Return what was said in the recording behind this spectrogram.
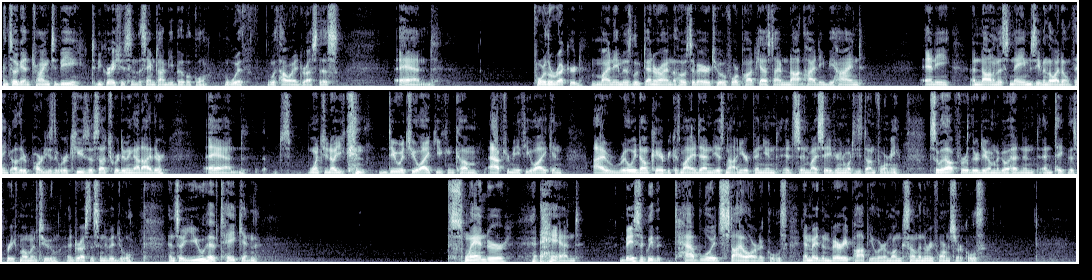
and so again, trying to be to be gracious and at the same time be biblical with with how I address this, and for the record, my name is Luke Denner. I am the host of Error 204 podcast. I am not hiding behind any anonymous names, even though I don't think other parties that were accused of such were doing that either. And want you know you can do what you like. You can come after me if you like, and I really don't care because my identity is not in your opinion. It's in my Savior and what He's done for me. So without further ado, I'm going to go ahead and, and take this brief moment to address this individual. And so you have taken slander and basically the tabloid style articles and made them very popular among some in the reform circles.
